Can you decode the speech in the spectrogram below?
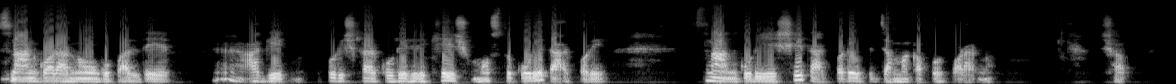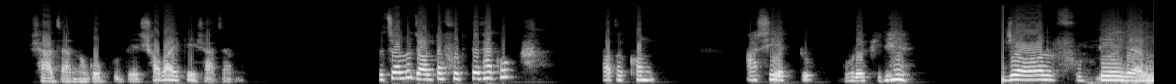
স্নান করানো গোপালদের হ্যাঁ, আগে পরিষ্কার করে রেখে সমস্ত করে তারপরে স্নান করে এসে তারপরে ওদের জামা কাপড় পরানো। সব সাজানো গপুদের সবাইকে সাজানো। তো চলো জলটা ফুটতে থাকুক ততক্ষণ আসি একটু। ঘুরে ফিরে জল ফুটে গেল।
